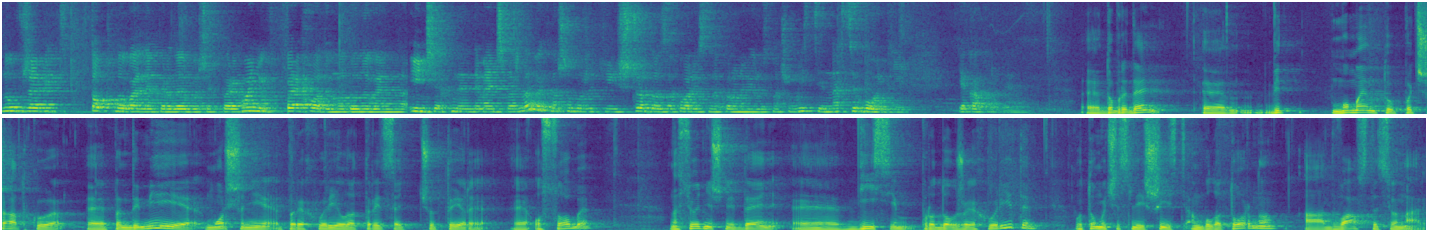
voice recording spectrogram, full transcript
Ну, вже від топ-новини передвиборчих перегонів переходимо до новин інших не, менш важливих в нашому житті щодо захворюваності на коронавірус в нашому місті на сьогодні. Яка картина? Е, Добрий день. Е, Від моменту початку е, пандемії Моршині перехворіло 34 е, особи. На сьогоднішній день 8 продовжує хворіти, у тому числі 6 амбулаторно, а 2 в стаціонарі.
